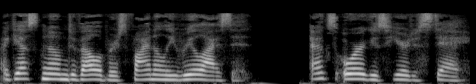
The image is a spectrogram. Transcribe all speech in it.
I guess GNOME developers finally realized it. Xorg is here to stay!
